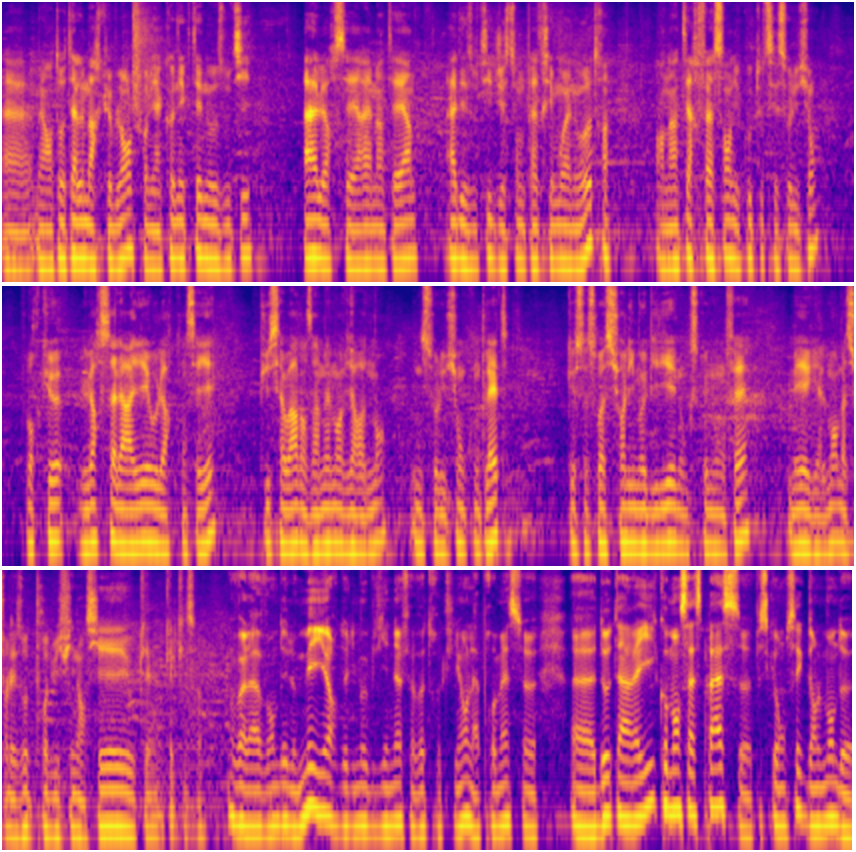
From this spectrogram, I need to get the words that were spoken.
mais en total marque blanche, on vient connecter nos outils à leur CRM interne, à des outils de gestion de patrimoine ou autres, en interfaçant du coup toutes ces solutions pour que leurs salariés ou leurs conseillers puissent avoir dans un même environnement une solution complète, que ce soit sur l'immobilier, donc ce que nous on fait, mais également bah, sur les autres produits financiers ou quels quel qu'ils soient. Voilà, vendez le meilleur de l'immobilier neuf à votre client, la promesse euh, euh d'Otari. Comment ça se passe? Parce qu'on sait que dans le monde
